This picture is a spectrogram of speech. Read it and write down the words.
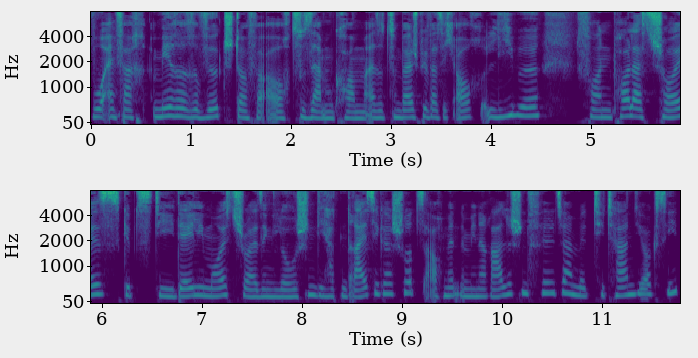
wo einfach mehrere Wirkstoffe auch zusammenkommen. Also zum Beispiel, was ich auch liebe, von Paula's Choice gibt's die Daily Moisturizing Lotion. Die hat einen 30er-Schutz, auch mit einem mineralischen Filter, mit Titandioxid.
